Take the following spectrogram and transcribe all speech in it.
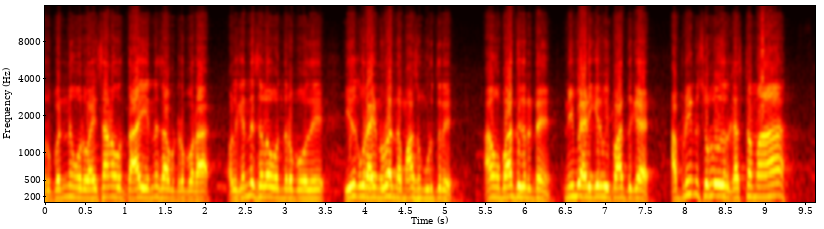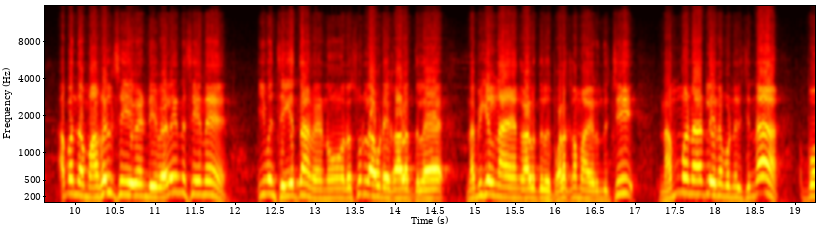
ஒரு பெண்ணு ஒரு வயசான ஒரு தாய் என்ன சாப்பிட்ற போறா? அவளுக்கு என்ன செலவு வந்துட போகுது? இதுக்கு ஒரு ஐநூறுரூவா அந்த மாதம் கொடுத்துரு. அவங்க பார்த்துக்கிறட்டேன் நீ போய் அடிக்கடி போய் பார்த்துக்க அப்படின்னு சொல்லுவது கஷ்டமா? அப்போ அந்த மகள் செய்ய வேண்டிய வேலை என்ன செய்யணும்? இவன் செய்யத்தான் வேணும். ரசூல்லாவுடைய காலத்தில் நபிகள் நாயன் காலத்தில் பழக்கமாக இருந்துச்சு. நம்ம நாட்டில் என்ன பண்ணிருச்சுன்னா இப்போ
